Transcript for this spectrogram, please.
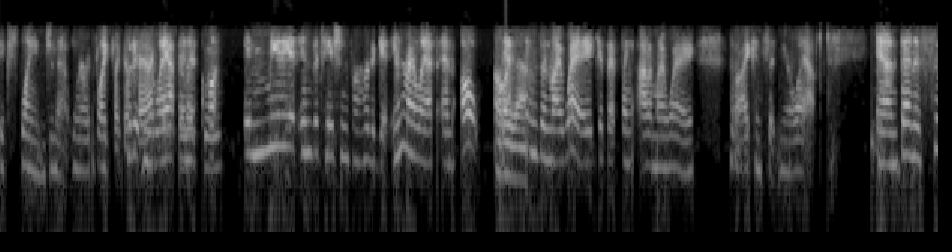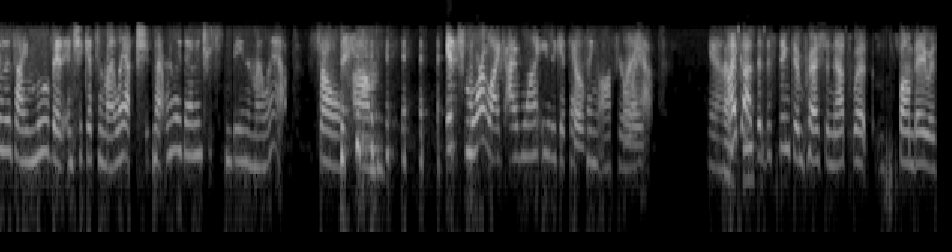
explained, Jeanette, where it's like, Like put it in your lap and it's glue. immediate invitation for her to get in my lap and oh, Oh, that yeah. thing's in my way, get that thing out of my way so I can sit in your lap. And then as soon as I move it and she gets in my lap, she's not really that interested in being in my lap. So um it's more like I want you to get that So thing off your funny. lap. Yeah. I got the distinct impression that's what Bombay was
